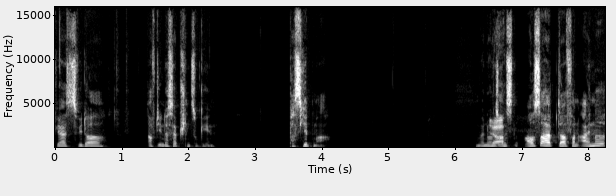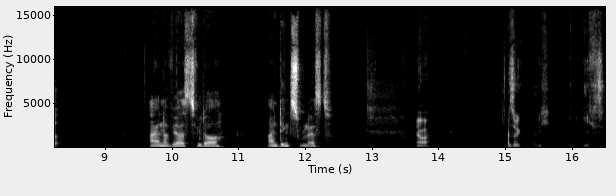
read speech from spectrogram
wie heißt es wieder, auf die Interception zu gehen. Passiert mal. Und wenn du Ja. ansonsten außerhalb davon eine, eine, wie heißt es wieder, ein Ding zulässt, Ja. Also ich, ich, ich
